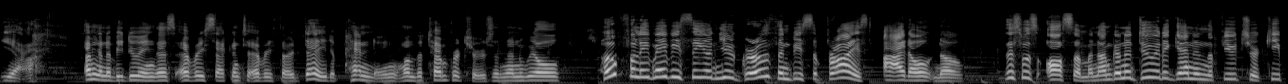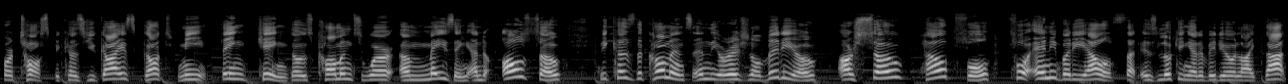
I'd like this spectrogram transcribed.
yeah, I'm going to be doing this every second to every third day, depending on the temperatures. And then we'll hopefully maybe see a new growth and be surprised. I don't know. This was awesome, and I'm gonna do it again in the future, keep or toss, because you guys got me thinking. Those comments were amazing, and also because the comments in the original video are so helpful for anybody else that is looking at a video like that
